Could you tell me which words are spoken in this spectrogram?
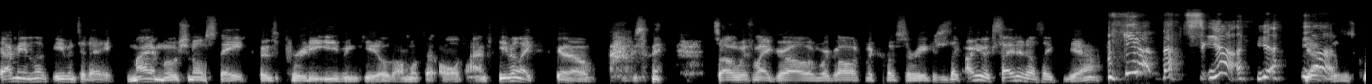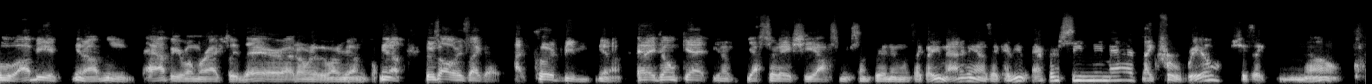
I mean, look, even today, my emotional state is pretty even keeled almost at all times. Even like, you know, I was like, so with my girl and we're going to Costa Rica. She's like, Are you excited? I was like, Yeah. yeah, that's yeah, yeah, yeah. Yeah, this is cool. I'll be, you know, I'll be happier when we're actually there. I don't really want to be on the phone. You know, there's always like a I could be, you know, and I don't get, you know, yesterday she asked me something and was like, Are you mad at me? I was like, Have you ever seen me mad? Like for real? She's like, No.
